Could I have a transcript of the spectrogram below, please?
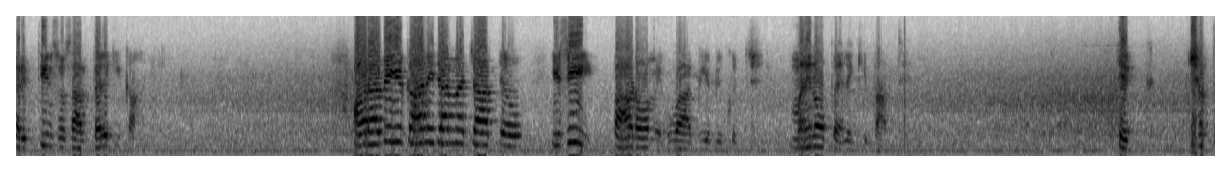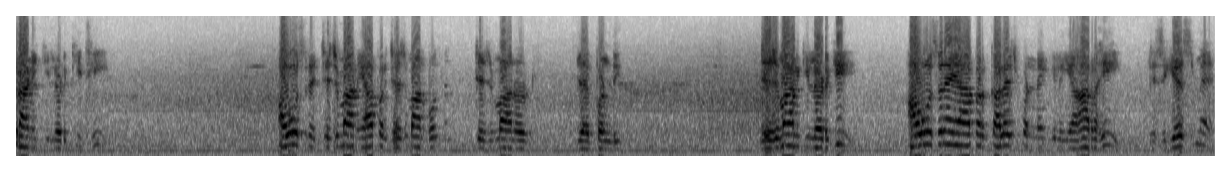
करीब 300 साल पहले की कहानी। और अभी की कहानी जानना चाहते हो, इसी पहाड़ों में हुआ अभी अभी कुछ महीनों पहले की बात है। एक छत्राणी की लड़की थी, और उसने जजमान, यहाँ पर जजमान बोलते जजमान और जय पंडित जजमान की लड़की, और उसने यहाँ पर कॉलेज पढ़ने के लिए यहाँ रही ऋषिकेश में,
